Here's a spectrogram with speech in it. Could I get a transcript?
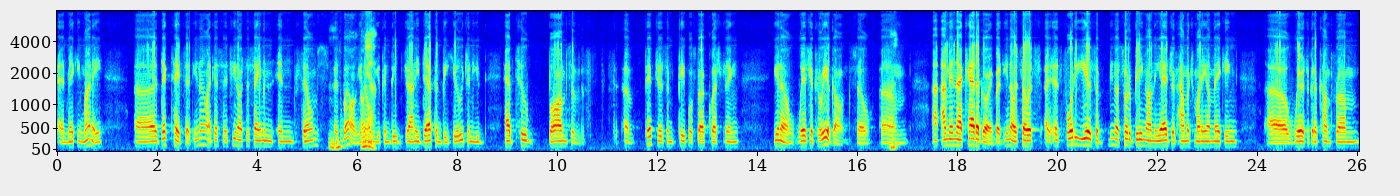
and making money uh dictates it you know i guess it's you know it's the same in in films as well you Oh, know yeah. you can be johnny depp and be huge and you have two bombs of of pictures and people start questioning you know where's your career going so um I, I'm in that category, but you know, so it's uh, it's 40 years of you know sort of being on the edge of how much money I'm making, uh, where is it going to come from,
